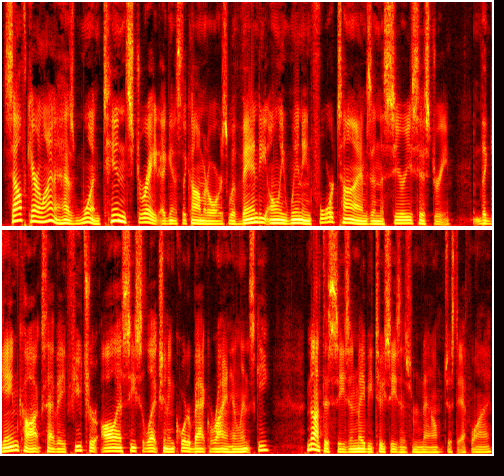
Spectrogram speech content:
South Carolina has won 10 straight against the Commodores, with Vandy only winning four times in the series history. The Gamecocks have a future All SEC selection in quarterback Ryan Hilinski. Not this season, maybe two seasons from now, just FYI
